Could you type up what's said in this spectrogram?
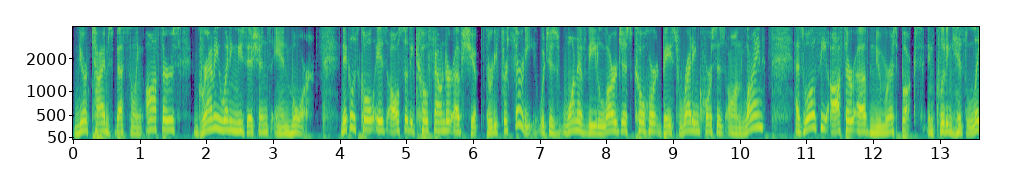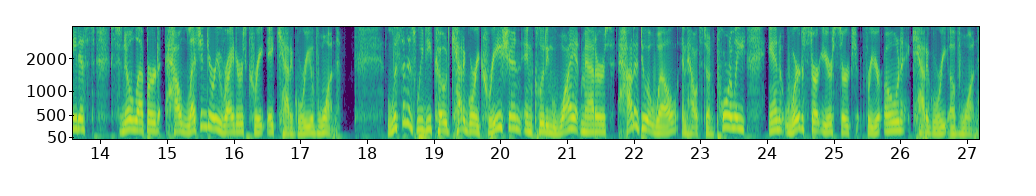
New York Times bestselling authors, Grammy winning musicians, and more. Nicolas Cole is also the co founder of Ship 30 for 30, which is one of the largest cohort based writing courses online, as well as the author of numerous books, including his latest, Snow Leopard How Legendary Writers Create a Category of One. Listen as we decode category creation, including why it matters, how to do it well and how it's done poorly, and where to start your search for your own category of one.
